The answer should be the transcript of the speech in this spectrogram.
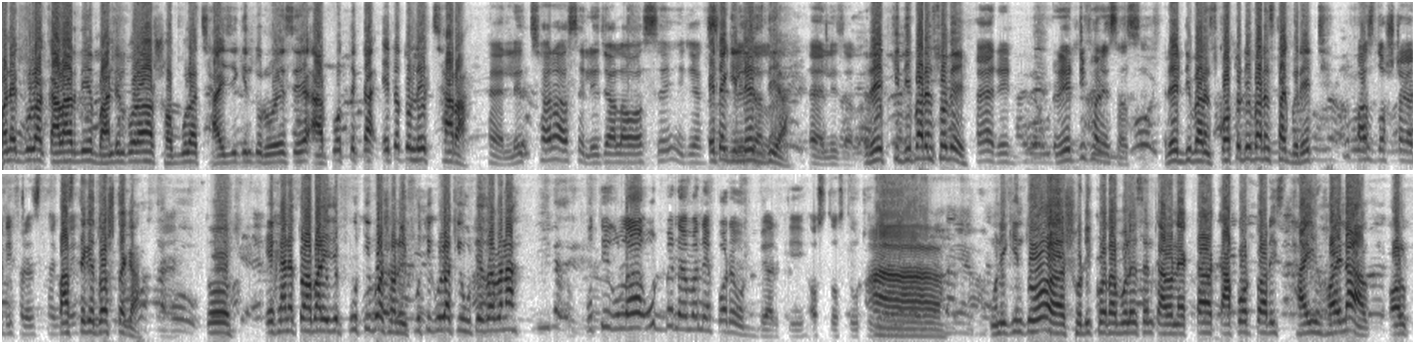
অনেকগুলা কালার দিয়ে বান্ডিল করা, সবগুলা সাইজই কিন্তু রয়েছে। আর প্রত্যেকটা, এটা তো লেট ছাড়া। হ্যাঁ লেজ ছাড়া আছে লেজ আলাও আছে এই যে এটা কি লেজ দিয়া? হ্যাঁ লেজ আলাও। রেট কি ডিফারেন্স হবে? হ্যাঁ রেড রেড ডিফারেন্স আছে। রেট ডিফারেন্স কত ডিফারেন্স থাকবে রেট? পাঁচ দশ টাকা ডিফারেন্স থাকবে। পাঁচ থেকে দশ টাকা। তো এখানে তো আবার এই যে পুঁতি বসানো এই পুঁতিগুলা কি উঠে যাবে না? পুঁতিগুলা উঠবে না মানে পরে উঠবে আর কি আস্তে আস্তে উঠবে উনি কিন্তু সঠিক কথা বলেছেন কারণ একটা কাপড় তো আর স্থায়ী হয় না অল্প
